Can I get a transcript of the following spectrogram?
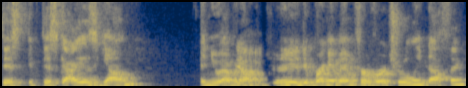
this, if this guy is young and you have an Yeah. opportunity to bring him in for virtually nothing,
